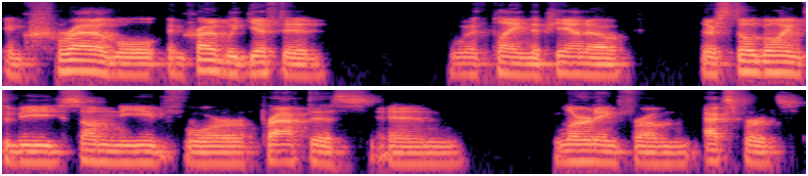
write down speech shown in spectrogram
incredible incredibly gifted with playing the piano there's still going to be some need for practice and learning from experts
